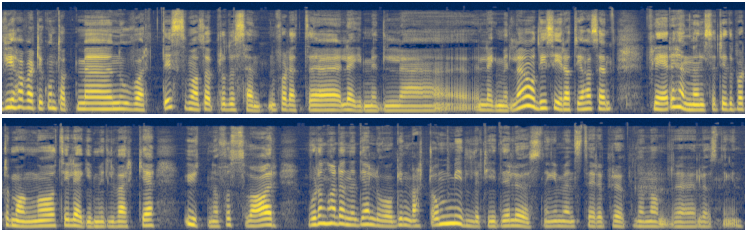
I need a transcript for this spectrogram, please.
Vi har vært i kontakt med Novartis, som altså er produsenten for dette legemiddelet, legemiddelet, og de sier at de har sendt flere henvendelser til departementet og til Legemiddelverket uten å få svar. Hvordan har denne dialogen vært om midlertidige løsninger mens dere prøver på den andre løsningen?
